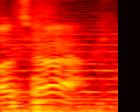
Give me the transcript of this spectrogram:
老陈。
